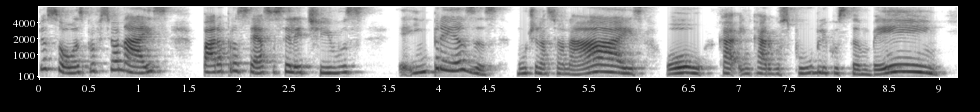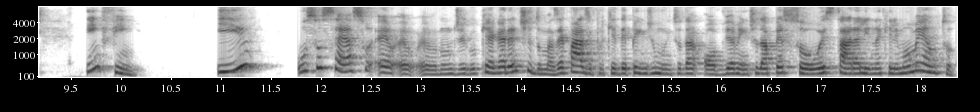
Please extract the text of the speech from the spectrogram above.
pessoas profissionais para processos seletivos empresas multinacionais ou em cargos públicos também. Enfim, e o sucesso, eu, eu, eu, não digo que é garantido, mas é quase, porque depende muito, da, obviamente, da pessoa estar ali naquele momento.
